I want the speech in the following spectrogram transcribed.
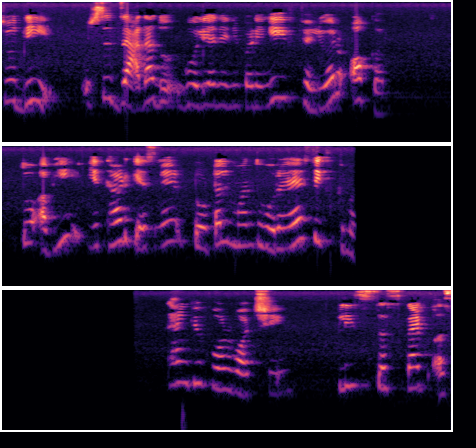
जो दी, उससे ज़्यादा दो गोलियाँ देनी पड़ेंगी फेल्यूर ऑकर तो अभी ये थर्ड केस में टोटल मंथ हो रहे हैं six month thank you for watching please subscribe us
